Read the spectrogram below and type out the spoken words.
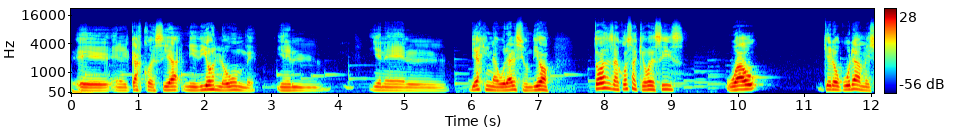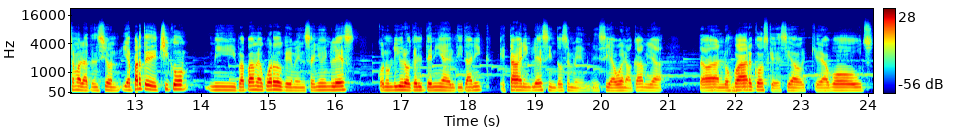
eh, en el casco decía, ni Dios lo hunde. Y en, el, y en el viaje inaugural se hundió. Todas esas cosas que vos decís, wow, qué locura, me llama la atención. Y aparte de chico, mi papá me acuerdo que me enseñó inglés con un libro que él tenía del Titanic, que estaba en inglés, y entonces me, me decía, bueno, acá mira, estaban los barcos, que decía que era boats,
